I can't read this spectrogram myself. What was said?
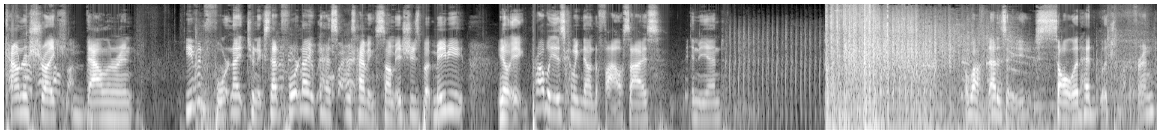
Counter Strike, Valorant, even Fortnite to an extent. Fortnite has was having some issues, but maybe, you know, it probably is coming down to file size in the end. Oh wow, that is a solid head glitch, my friend.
